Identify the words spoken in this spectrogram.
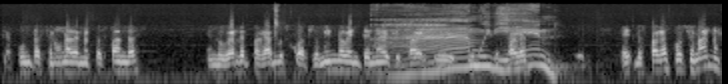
te apuntas en una de nuestras tandas en lugar de pagar los 4.099 que pagas. Ah, muy bien. Eh, los pagas por semana.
